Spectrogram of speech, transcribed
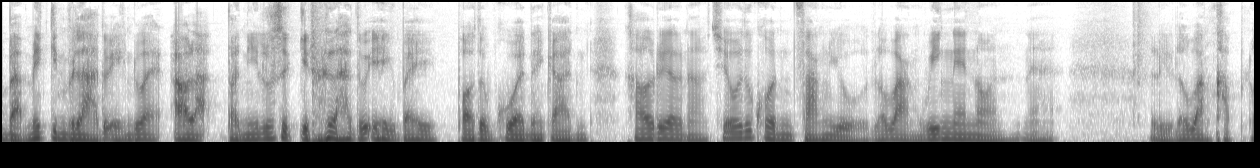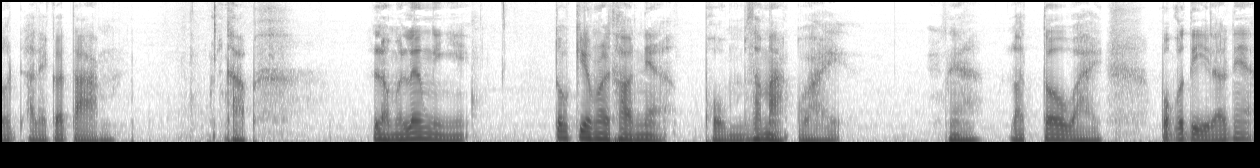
เอาแบบไม่กินเวลาตัวเองด้วย เอาละตอนนี้รู้สึกกินเวลาตัวเองไป พอสมควรในการเข้าเรื่องนะเชื่อว่าทุกคนฟังอยู่ระหว่างวิ่งแน่นอนนะฮะหรือระหว่างขับรถอะไรก็ตามครับ เรามาเริ่มอย่างนี้ โตเกียวมาราธอนเนี่ย ผมสมัครไว้นะลอตโต้ไว้ ปกติแล้วเนี่ย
